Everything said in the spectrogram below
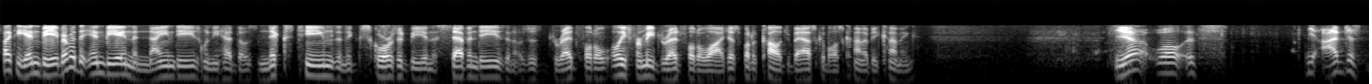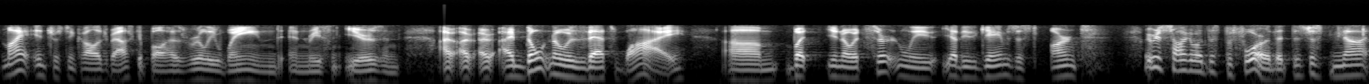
It's like the NBA. Remember the NBA in the '90s when you had those Knicks teams and the scores would be in the '70s, and it was just dreadful to, at least for me, dreadful to watch. That's what college basketball is kind of becoming. Yeah, well, it's yeah. I've just my interest in college basketball has really waned in recent years, and I I, I don't know if that's why. Um, but you know, it's certainly yeah. These games just aren't. We were just talking about this before that there's just not.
